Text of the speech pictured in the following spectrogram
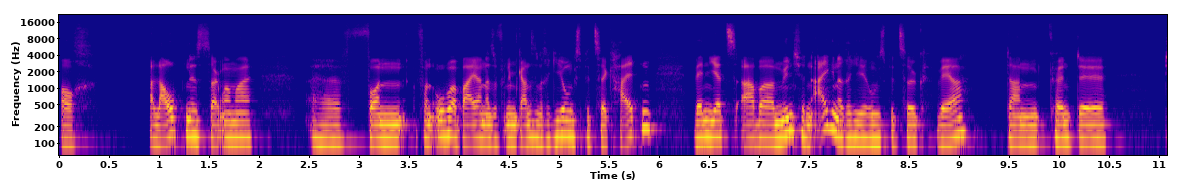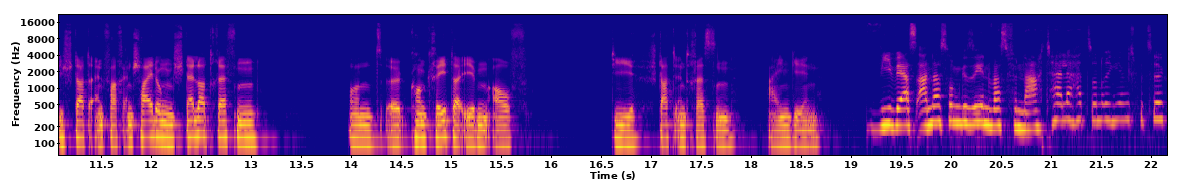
auch Erlaubnis, sagen wir mal, äh, von, von Oberbayern, also von dem ganzen Regierungsbezirk halten. Wenn jetzt aber München ein eigener Regierungsbezirk wäre, dann könnte die Stadt einfach Entscheidungen schneller treffen und äh, konkreter eben auf die Stadtinteressen eingehen. Wie wäre es andersrum gesehen? Was für Nachteile hat so ein Regierungsbezirk?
